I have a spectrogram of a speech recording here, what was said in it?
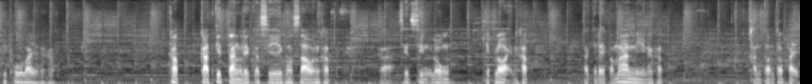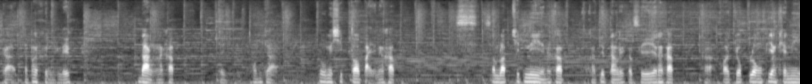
ที่โพไว้นะครับ ครับการติดตั้งเล็กกระสีหัวเสานะครับก็เสร็จสิ้นลงเรียบร้อยนะครับ ก็จะได้ประมาณนี้นะครับ ขั้นตอนต่อไปก็จะมาขึ้นเล็กดังนะครับผมจะลงในคลิปต่อไปนะครับสำหรับคลิปนี้นะครับการติดตั้งเล็กกระสีนะครับก็ขอจบลงเพียงแค่นี้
